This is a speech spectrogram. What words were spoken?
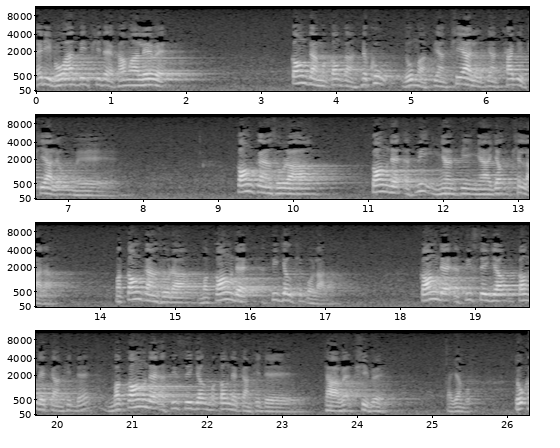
အဲ့ဒီဘဝအသစ်ဖြစ်တဲ့အခါမှာလည်းပဲကောင်းကံမကောင်းကံနှစ်ခုတို့မှပြန်ဖြစ်ရလို့ပြန်ထားပြီးဖြစ်ရလဲဦးမယ်ကောင်းကံဆိုတာကောင်းတဲ့အသိဉာဏ်ပညာကြောင့်ဖြစ်လာတာမကောင်းကံဆိုတာမကောင်းတဲ့အသိကြောင့်ဖြစ်ပေါ်လာတာကောင်းတဲ့အသိစိတ်ကြောင့်ကောင်းတဲ့ကံဖြစ်တယ်မကောင်းတဲ့အသိစိတ်ကြောင့်မကောင်းတဲ့ကံဖြစ်တယ် ဒါပဲအဖြစ်ပဲဒါကြောင့်မို့ဒုက္ခ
